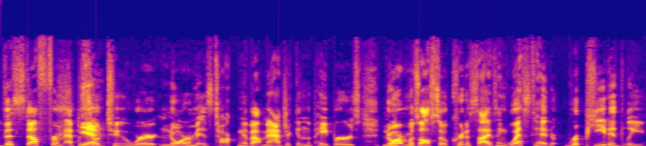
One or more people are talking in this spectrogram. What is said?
the stuff from episode Yeah. two where Norm is talking about magic in the papers. Norm was also criticizing Westhead repeatedly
